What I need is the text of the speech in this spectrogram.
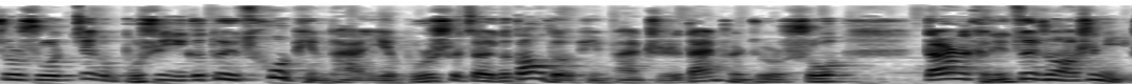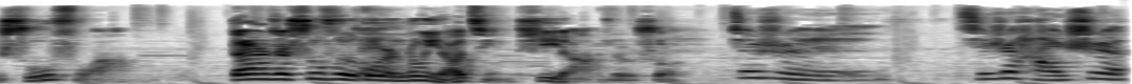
就是说这个不是一个对错评判，也不是社交一个道德评判，只是单纯就是说，当然肯定最重要是你舒服啊，当然在舒服的过程中也要警惕啊，就是说。就是其实还是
